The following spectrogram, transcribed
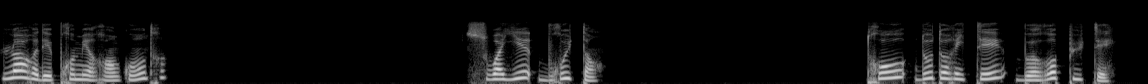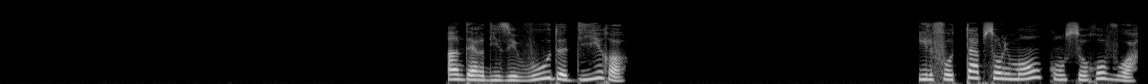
Lors des premières rencontres, soyez brutant. Trop d'autorité be reputer. Interdisez-vous de dire Il faut absolument qu'on se revoie.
